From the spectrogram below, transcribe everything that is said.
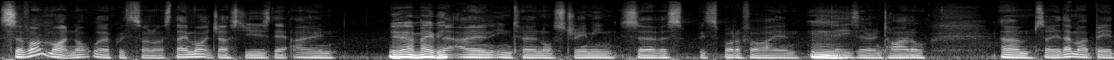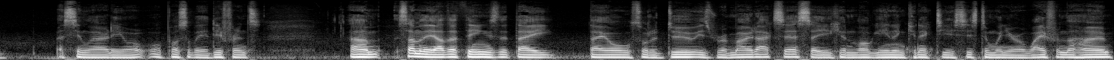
Savant might not work with Sonos. They might just use their own. Yeah, maybe their own internal streaming service with Spotify and mm. Deezer and Tidal. Um, so that might be a a similarity or, or possibly a difference. Um, some of the other things that they they all sort of do is remote access, so you can log in and connect to your system when you're away from the home.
